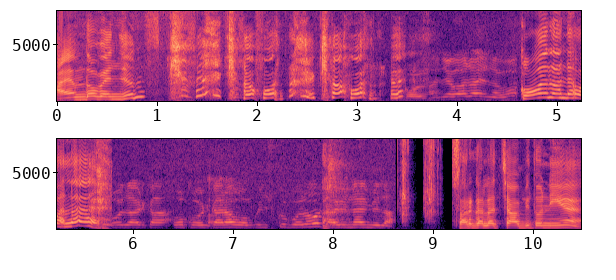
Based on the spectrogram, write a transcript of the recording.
आई एम द वेंजन्स क्या बोल क्या बोल रहे आने वाला है ना वो? कौन आने वाला है? वो लड़का वो फ़ोन करा वो इसको बोलो चाबी नहीं मिला। सर गलत चाबी तो नहीं है।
